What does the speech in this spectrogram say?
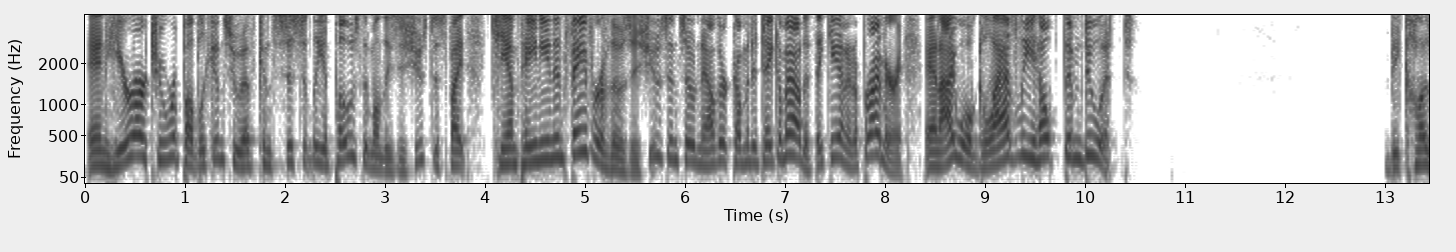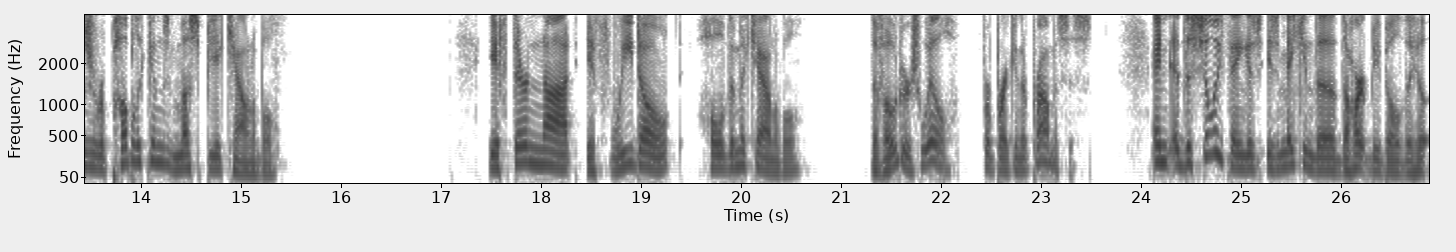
And here are two Republicans who have consistently opposed them on these issues despite campaigning in favor of those issues and so now they're coming to take them out if they can in a primary. And I will gladly help them do it because Republicans must be accountable. If they're not, if we don't hold them accountable, the voters will for breaking their promises. And the silly thing is is making the the heartbeat bill the hill,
